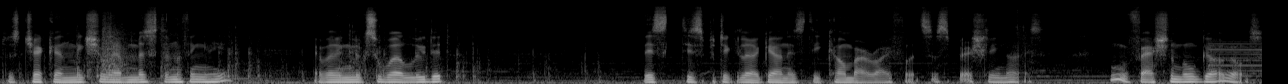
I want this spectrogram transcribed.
Just check and make sure we haven't missed anything in here. Everything looks well looted. This this particular gun is the combat rifle. It's especially nice. Ooh, fashionable goggles.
